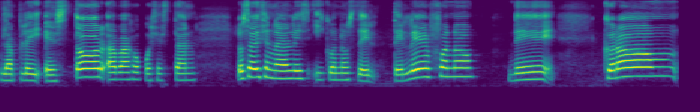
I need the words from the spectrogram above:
la Play Store, abajo pues están los adicionales iconos del teléfono, de Chrome,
